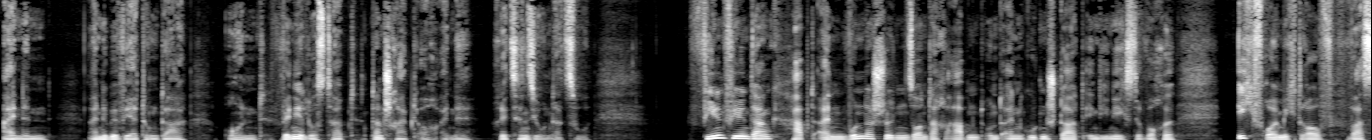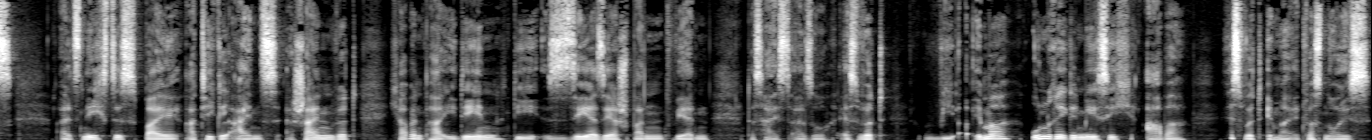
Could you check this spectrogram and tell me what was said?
einen, eine Bewertung da. Und wenn ihr Lust habt, dann schreibt auch eine Rezension dazu. Vielen, vielen Dank, habt einen wunderschönen Sonntagabend und einen guten Start in die nächste Woche. Ich freue mich drauf, was als nächstes bei Artikel 1 erscheinen wird. Ich habe ein paar Ideen, die sehr, sehr spannend werden. Das heißt also, es wird wie immer unregelmäßig, aber es wird immer etwas Neues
